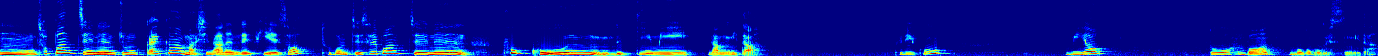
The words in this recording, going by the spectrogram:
음, 첫 번째는 좀 깔끔한 맛이 나는 데 비해서 두 번째, 세 번째는 푹 고운 느낌이 납니다. 그리고 미역도 한번 먹어보겠습니다.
